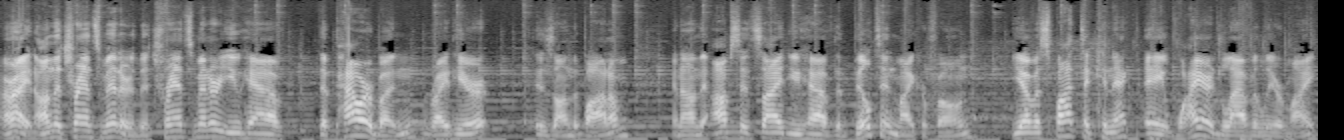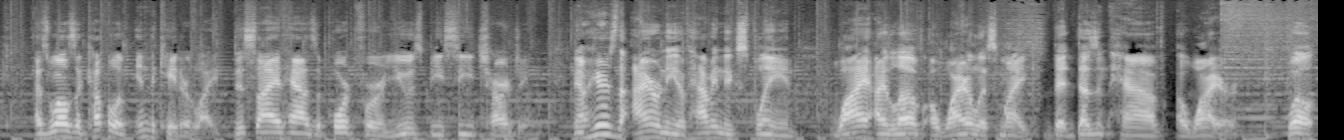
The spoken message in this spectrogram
All right, on the transmitter, the transmitter, you have the power button right here is on the bottom. And on the opposite side, you have the built-in microphone. You have a spot to connect a wired lavalier mic as well as a couple of indicator light. This side has a port for USB-C charging. Now here's the irony of having to explain why I love a wireless mic that doesn't have a wire. Well,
